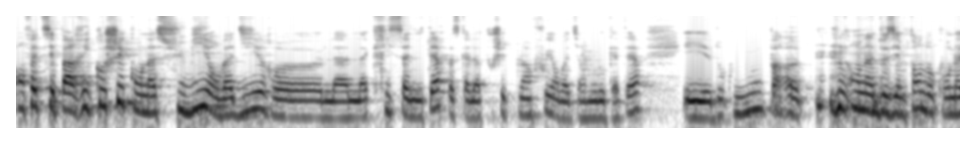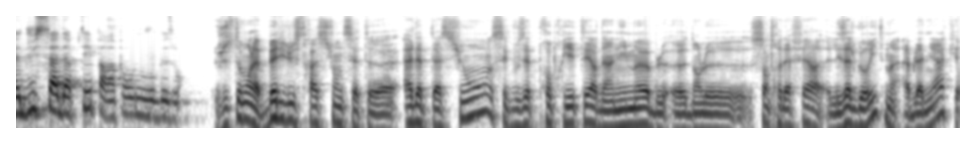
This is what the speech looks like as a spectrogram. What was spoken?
en fait, c'est pas ricochet qu'on a subi, on va dire, la, la crise sanitaire parce qu'elle a touché de plein fouet, on va dire, nos locataires. Et donc nous, par, en un deuxième temps, donc on a dû s'adapter par rapport aux nouveaux besoins. Justement, la belle illustration de cette adaptation, c'est que vous êtes propriétaire d'un immeuble dans le centre d'affaires Les Algorithmes à Blagnac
